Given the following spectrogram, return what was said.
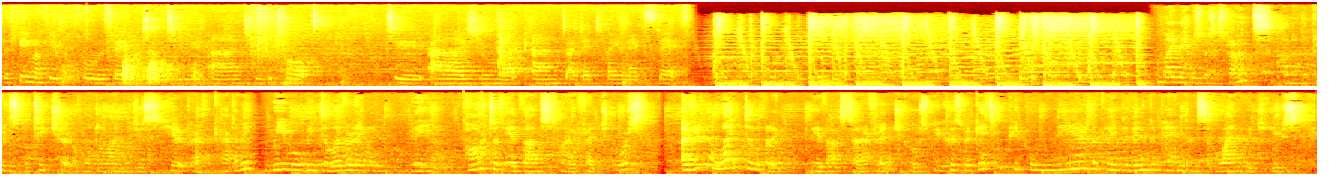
The theme of your portfolio is very much up to you, and you'll be taught to analyse your own work and identify your next steps. My name is Mrs France and I'm the Principal Teacher of Modern Languages here at Perth Academy. We will be delivering the part of the Advanced Higher French course. I really like delivering the Advanced Higher French course because we're getting people near the kind of independence of language use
